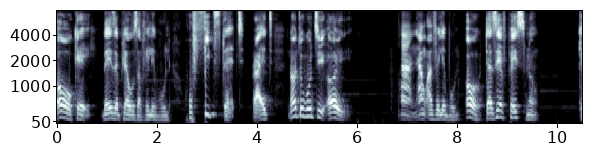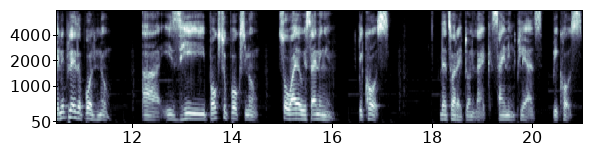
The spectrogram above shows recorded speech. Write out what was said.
oh, okay there is a player who's available who fits that right? Not ukuthi oh ah now available. Oh does he have pace? No. Can he play the ball? No. Uh is he box to box? No. So why are we signing him? Because that's what i don't like signing players. Because.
